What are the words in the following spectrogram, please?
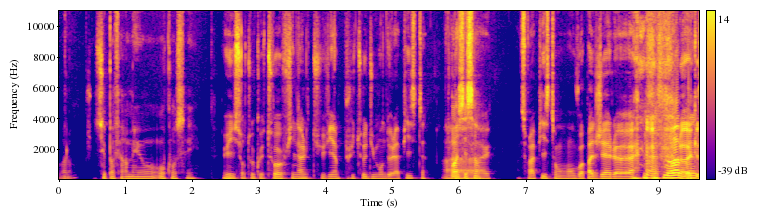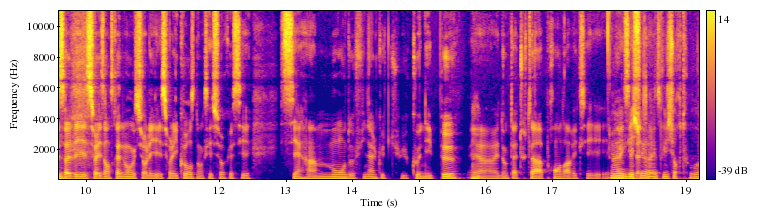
voilà, je ne suis pas fermé au, au, conseil. Oui, surtout que toi, au final, tu viens plutôt du monde de la piste. Ouais, c'est ça. Sur la piste, on ne voit pas de gel, que ça sur les entraînements ou sur les, sur les courses, donc c'est sûr que c'est c'est un monde au final que tu connais peu, mm. euh, et donc tu as tout à apprendre avec ces. Oui, bien sûr, et puis surtout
